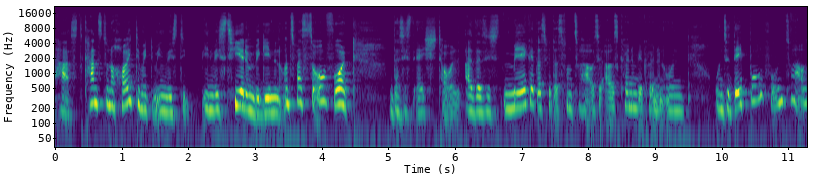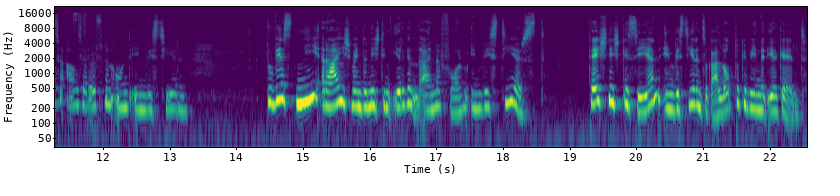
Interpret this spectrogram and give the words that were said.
hast, kannst du noch heute mit dem Investieren beginnen und zwar sofort. Und das ist echt toll. Also das ist mega, dass wir das von zu Hause aus können. Wir können und unser Depot von zu Hause aus eröffnen und investieren. Du wirst nie reich, wenn du nicht in irgendeiner Form investierst. Technisch gesehen investieren sogar Lottogewinner ihr Geld.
